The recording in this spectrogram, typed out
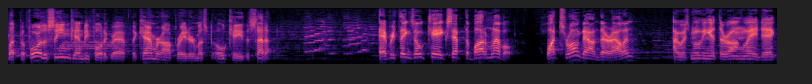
But before the scene can be photographed, the camera operator must okay the setup. Everything's okay except the bottom level. What's wrong down there, Alan? I was moving it the wrong way, Dick.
